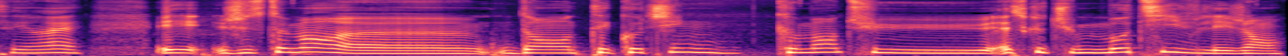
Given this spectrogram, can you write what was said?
C'est vrai. Et justement, euh, dans tes coachings, comment tu, est-ce que tu motives les gens?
